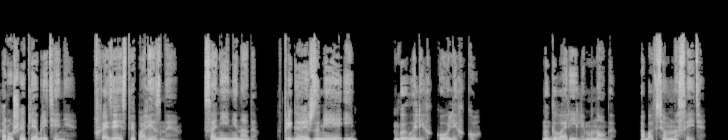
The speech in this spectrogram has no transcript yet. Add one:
Хорошее приобретение, в хозяйстве полезное. Саней не надо. Впрягаешь змея и... Было легко-легко. Мы говорили много, обо всем на свете.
